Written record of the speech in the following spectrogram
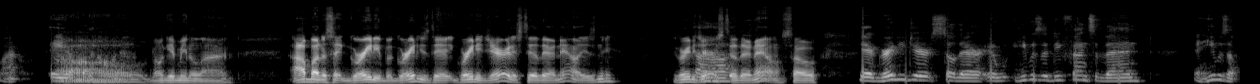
Oh, don't give me the line. I was about to say Grady, but Grady's there. Grady Jarrett is still there now, isn't he? Grady Jarrett's Uh, still there now. So Yeah, Grady Jarrett's still there. It, he was a defensive end, and he was a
